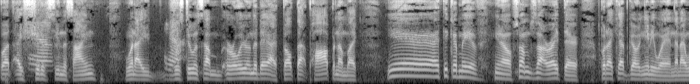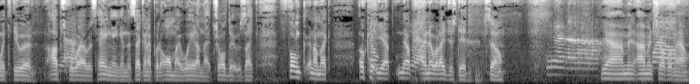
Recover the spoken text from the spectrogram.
But I should have Yeah. seen the sign when I Yeah. was doing something earlier in the day. I felt that pop, and I'm like, yeah, I think I may have. You know, something's not right there. But I kept going anyway, and then I went to do an obstacle Yeah. where I was hanging, and the second I put all my weight on that shoulder, it was like thunk, and I'm like, okay, Oh, yep, nope. I know what I just did. So yeah. yeah, I'm in. I'm in trouble now.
